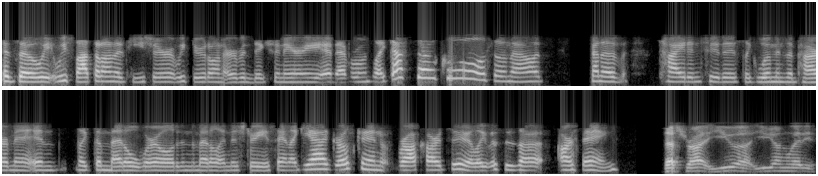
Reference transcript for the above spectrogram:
And so we we slapped it on a T-shirt, we threw it on Urban Dictionary, and everyone's like, that's so cool. So now it's kind of tied into this like women's empowerment in like the metal world and the metal industry saying like yeah girls can rock hard too. Like this is uh, our thing. That's right. You uh, you young ladies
